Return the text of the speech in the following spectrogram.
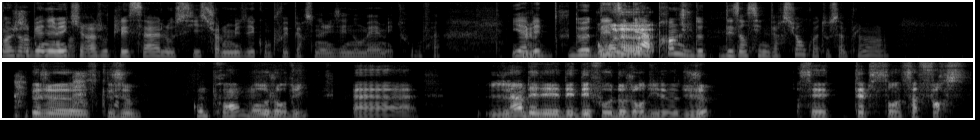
Moi, j'aurais bien aimé qu'ils rajoutent les salles aussi sur le musée qu'on pouvait personnaliser nous-mêmes et tout. Enfin, il y Hmm. avait de- des moi, idées la- à prendre de- des anciennes versions, quoi, tout simplement. Ce que je, ce que je comprends, moi, aujourd'hui, euh, l'un des, des défauts d'aujourd'hui du jeu, c'est peut-être sa force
